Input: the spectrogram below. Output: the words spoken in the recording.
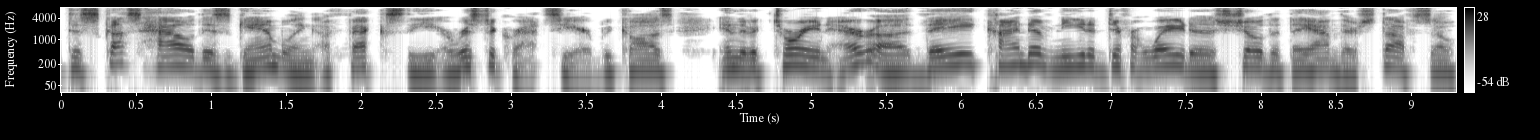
discuss how this gambling affects the aristocrats here, because in the Victorian era, they kind of need a different way to show that they have their stuff. So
